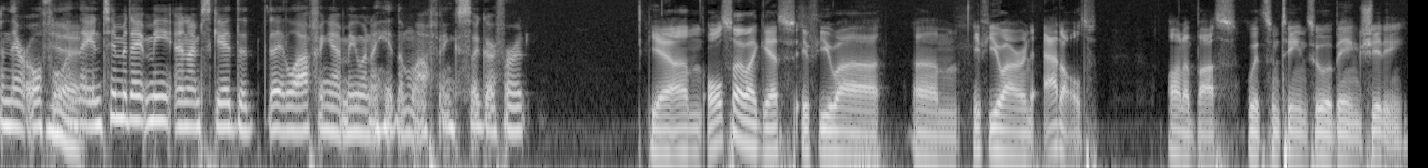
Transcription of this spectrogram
And they're awful Yeah. and they intimidate me and I'm scared that they're laughing at me when I hear them laughing. So go for it. Yeah. Um, also, I guess if you are um, if you are an adult on a bus with some teens who are being shitty,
